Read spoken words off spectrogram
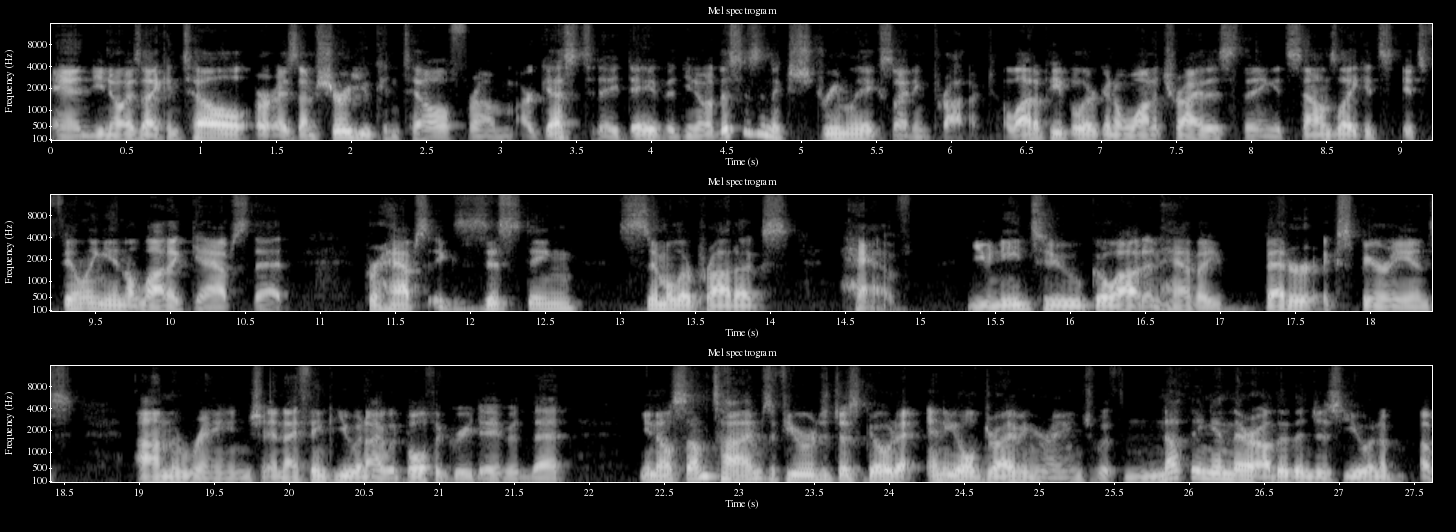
And you know, as I can tell, or as I'm sure you can tell from our guest today, David, you know, this is an extremely exciting product. A lot of people are going to want to try this thing. It sounds like it's it's filling in a lot of gaps that perhaps existing similar products have. You need to go out and have a better experience on the range. And I think you and I would both agree, David, that you know sometimes if you were to just go to any old driving range with nothing in there other than just you and a, a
